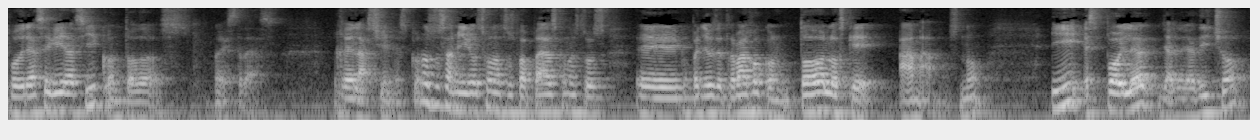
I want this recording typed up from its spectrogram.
podría seguir así con todas nuestras relaciones, con nuestros amigos, con nuestros papás, con nuestros eh, compañeros de trabajo, con todos los que amamos, ¿no? Y spoiler, ya lo he dicho,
